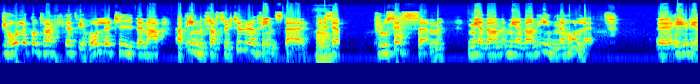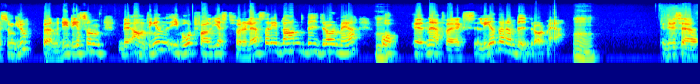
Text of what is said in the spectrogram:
Vi håller kontraktet, vi håller tiderna, att infrastrukturen finns där, ja. det vill säga processen, medan, medan innehållet Eh, är ju det som gruppen, det är det som eh, antingen i vårt fall gästföreläsare ibland bidrar med mm. och eh, nätverksledaren bidrar med. Mm. Det vill säga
